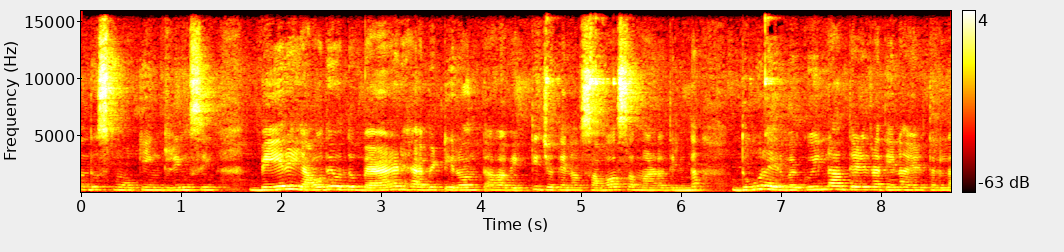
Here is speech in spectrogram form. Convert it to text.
ಒಂದು ಸ್ಮೋಕಿಂಗ್ ಡ್ರಿಂಕ್ಸಿಂಗ್ ಬೇರೆ ಯಾವುದೇ ಒಂದು ಬ್ಯಾಡ್ ಹ್ಯಾಬಿಟ್ ಇರೋಂತಹ ವ್ಯಕ್ತಿ ಜೊತೆ ನಾವು ಸಹವಾಸ ಮಾಡೋದ್ರಿಂದ ದೂರ ಇರಬೇಕು, ಇಲ್ಲ ಅಂತ ಹೇಳಿದ್ರೆ ಅದೇನೋ ಹೇಳ್ತಾರಲ್ಲ,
